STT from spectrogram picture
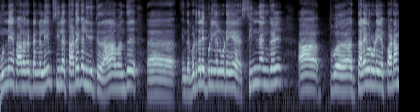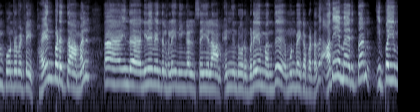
முன்னைய காலகட்டங்கள்லேயும் சில தடைகள் இருக்குது. அதாவது வந்து இந்த விடுதலை புலிகளுடைய சின்னங்கள் தலைவருடைய படம் போன்றவற்றை பயன்படுத்தாமல் இந்த நினைவேந்தல்களை நீங்கள் செய்யலாம் என்கின்ற ஒரு விடயம் வந்து முன்வைக்கப்பட்டது. அதே மாதிரி தான் இப்பையும்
